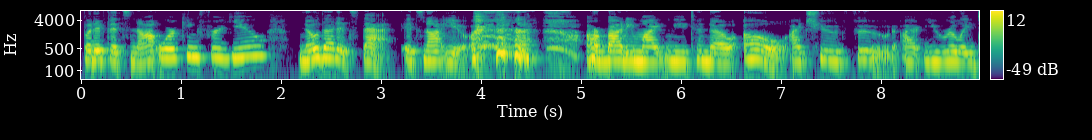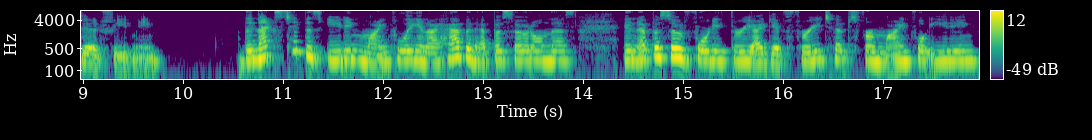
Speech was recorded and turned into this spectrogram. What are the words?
But if it's not working for you, know that it's that. It's not you. Our body might need to know, oh, I chewed food. I, you really did feed me. The next tip is eating mindfully, and I have an episode on this. In episode 43, I give three tips for mindful eating.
